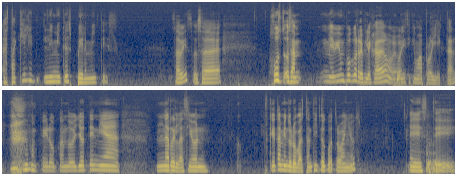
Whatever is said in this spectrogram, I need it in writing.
¿hasta qué límites permites? ¿Sabes? O sea, justo, o sea, me vi un poco reflejada, ahora sí que me voy a proyectar, pero cuando yo tenía una relación que también duró bastantito, cuatro años, este,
